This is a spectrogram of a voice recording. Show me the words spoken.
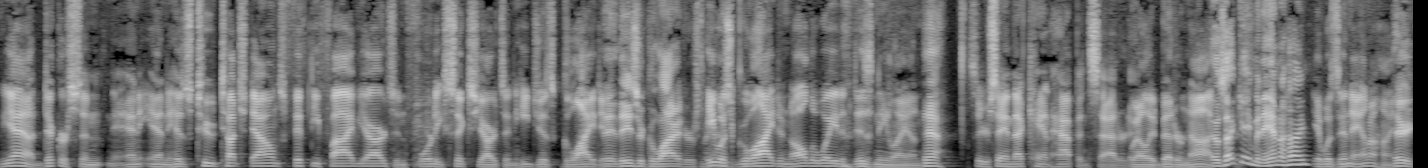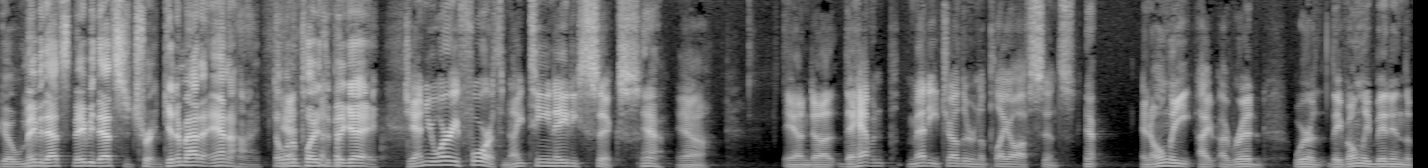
yeah, Dickerson and and his two touchdowns, fifty five yards and forty six yards, and he just glided. They- These are gliders, man. he was gliding all the way to Disneyland. yeah. So you're saying that can't happen Saturday? Well, it better not. Was that game in Anaheim? It was in Anaheim. There you go. Maybe that's maybe that's the trick. Get him out of Anaheim. Don't let him play at the Big A. January fourth, nineteen eighty six. Yeah. Yeah. And uh, they haven't met each other in the playoffs since. Yep. And only I, I read where they've only been in the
